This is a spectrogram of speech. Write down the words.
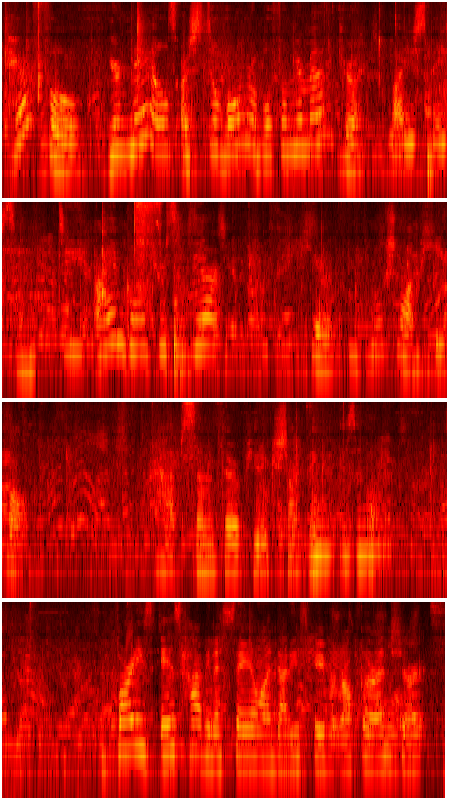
Careful. Your nails are still vulnerable from your manicure. Why are you spacing? Dee, I am going through severe, oh, thank you, emotional upheaval. Perhaps some therapeutic shopping is in order? Barney's is having a sale on Daddy's favorite Ralph Lauren shirts.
